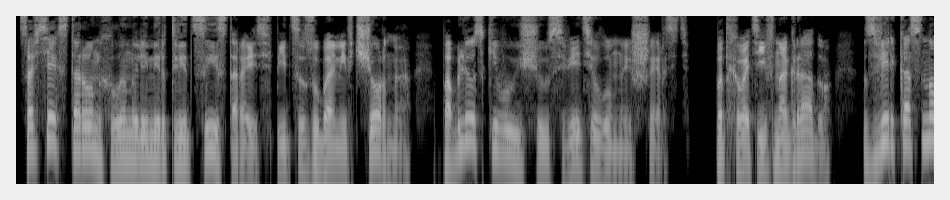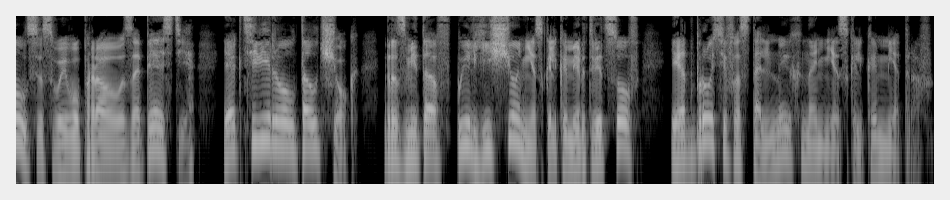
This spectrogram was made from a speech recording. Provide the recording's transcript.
со всех сторон хлынули мертвецы, стараясь впиться зубами в черную, поблескивающую в свете лунной шерсть. Подхватив награду, зверь коснулся своего правого запястья и активировал толчок, разметав в пыль еще несколько мертвецов и отбросив остальных на несколько метров.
